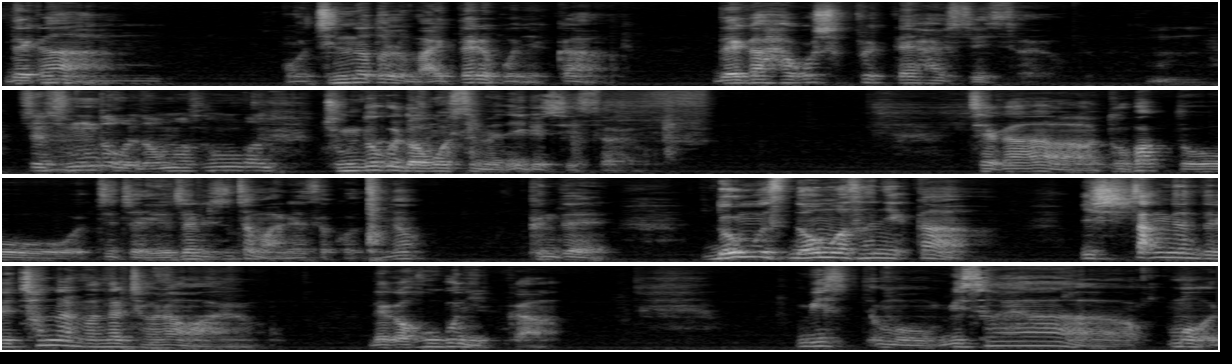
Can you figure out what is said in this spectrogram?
내가 음, 어, 진너들로 많이 때려보니까 내가 하고 싶을 때 할 수 있어요. 음. 제 중독을 넘어선 건 중독을 넘었으면 이길 수 있어요. 제가 도박도 진짜 예전에 진짜 많이 했었거든요. 근데 너무 넘어서니까 이 쌍년들이 첫날 만날 전화 와요. 내가 호구니까. 미스, 뭐, 미서야, 뭐,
